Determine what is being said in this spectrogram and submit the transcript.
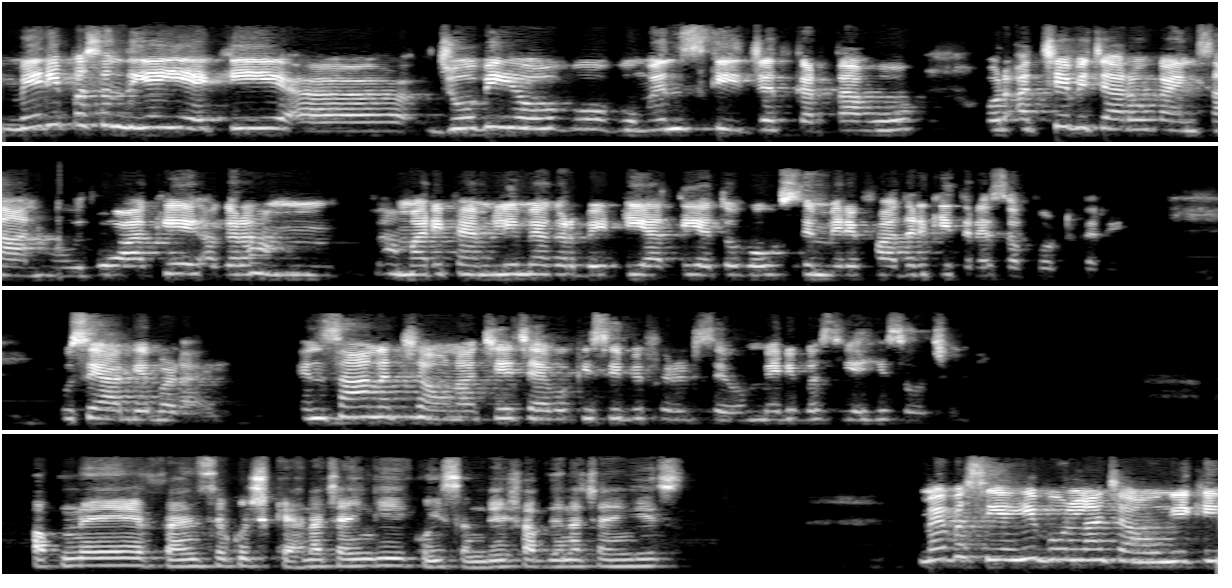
मेरी पसंद यही है कि जो भी हो वो वुमेन्स की इज़्ज़त करता हो और अच्छे विचारों का इंसान हो जो आके अगर हम हमारी फैमिली में अगर बेटी आती है तो वो उससे मेरे फादर की तरह सपोर्ट करे। उसे आगे बढ़ाए। इंसान अच्छा होना चाहिए चाहे वो किसी भी फ़ील्ड से हो। मेरी बस यही सोच है। अपने फ़ैन से कुछ कहना चाहेंगी? कोई संदेश आप देना चाहेंगे मैं बस यही बोलना चाहूँगी कि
